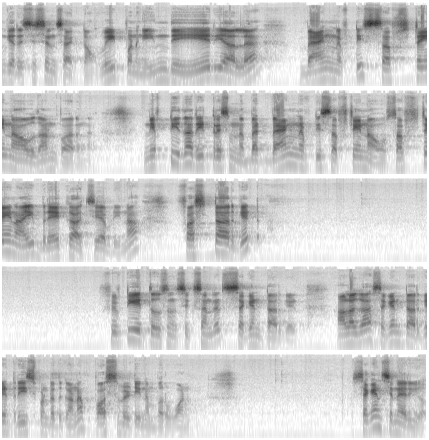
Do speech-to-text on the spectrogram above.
இங்கே ரெசிஸ்டன்ஸ் ஆக்ட் ஆகும். வெயிட் பண்ணுங்கள் இந்த ஏரியாவில் பேங்க் நிஃப்டி சப்ஸ்டெயின் ஆகுதான்னு பாருங்கள் நிஃப்டி தான் retracement but bank Nifty sustain ஆகும். சப்ஸ்டெயின் ஆகி பிரேக் ஆச்சு அப்படின்னா first target fifty eight thousand six hundred second target அழகாக செகண்ட் டார்கெட் ரீச் பண்ணுறதுக்கான possibility number one second scenario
